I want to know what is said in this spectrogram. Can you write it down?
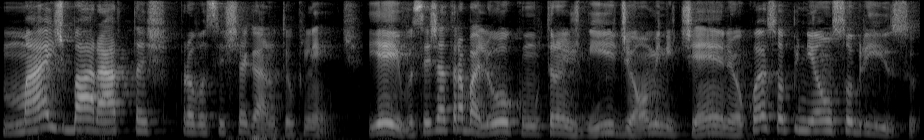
mais baratas para você chegar no teu cliente. E aí, você já trabalhou com transmídia, omnichannel? Qual é a sua opinião sobre isso?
